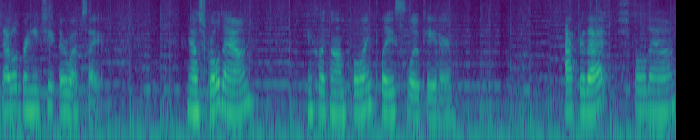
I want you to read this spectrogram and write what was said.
That will bring you to their website. Now scroll down and click on Polling Place Locator. After that, scroll down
